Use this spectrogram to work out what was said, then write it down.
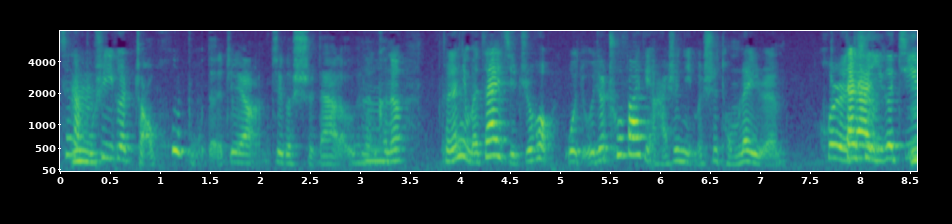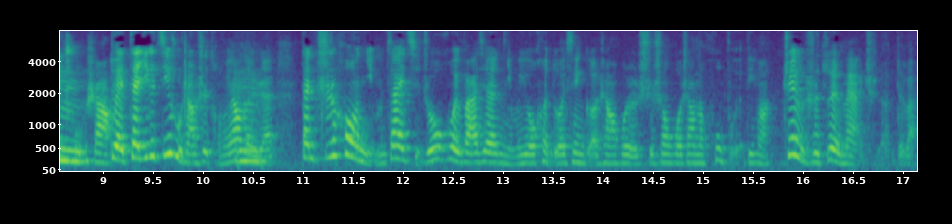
现在嗯。不是一个找互补的这样这个时代了，我可能嗯。可能可能你们在一起之后，我我觉得出发点还是你们是同类人，或者在一个基础嗯上，对，在一个基础上是同样的嗯。人，但之后你们在一起之后会发现你们有很多性格上或者是生活上的互补的地方，这个是最 match 的，对吧？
